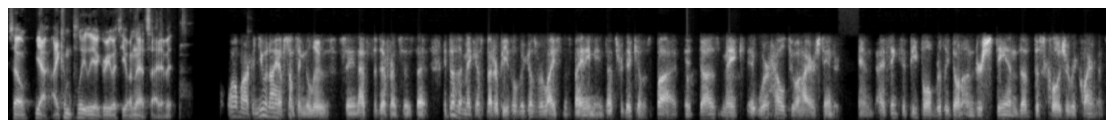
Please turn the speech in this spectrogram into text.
So, yeah, I completely agree with you on that side of it. Well, Mark, and you and I have something to lose. See, and that's the difference is that it doesn't make us better people because we're licensed by any means. That's ridiculous. But it does make it, we're held to a higher standard. And I think that people really don't understand the disclosure requirements.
